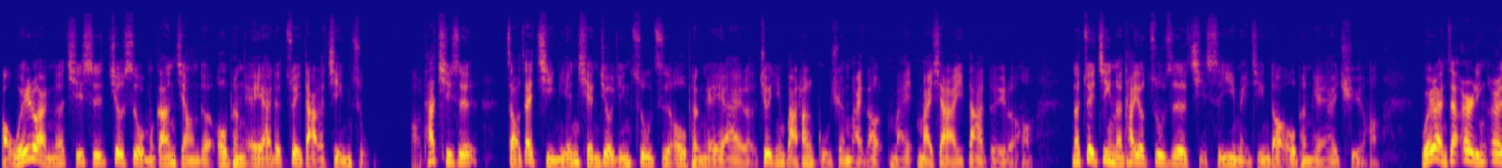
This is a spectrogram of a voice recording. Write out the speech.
好，微软呢，其实就是我们刚刚讲的 OpenAI 的最大的金主。哦，他其实早在几年前就已经注资 OpenAI 了，就已经把他的股权买到买买下来一大堆了哈。那最近呢，他又注资了几十亿美金到 OpenAI 去哈。微软在二零二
